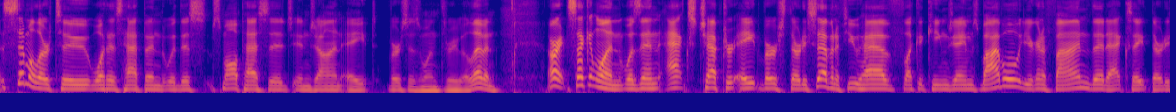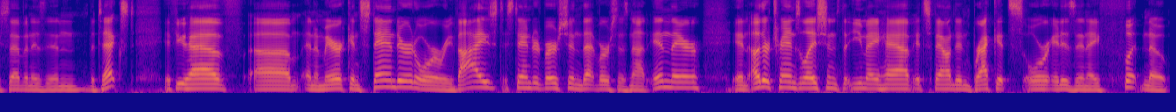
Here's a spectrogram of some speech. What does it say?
similar to what has happened with this small passage in John 8, verses 1 through 11. All right, second one was in Acts chapter 8 verse 37. If you have like a King James Bible, you're going to find that Acts 8:37 is in the text. If you have um, an American Standard or a Revised Standard version, that verse is not in there. In other translations that you may have, it's found in brackets or it is in a footnote.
